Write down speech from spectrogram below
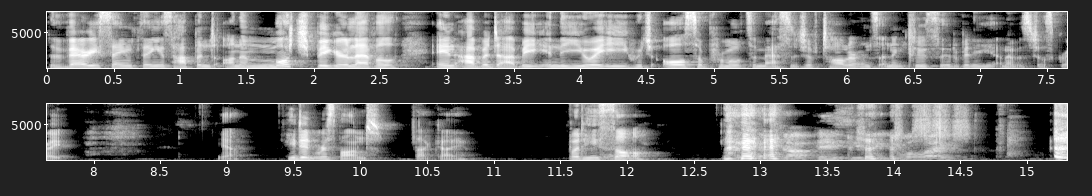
the very same thing has happened on a much bigger level in Abu Dhabi in the UAE, which also promotes a message of tolerance and inclusivity, and it was just great. Yeah, he didn't respond, that guy, but he saw. Good job, Casey. We do like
